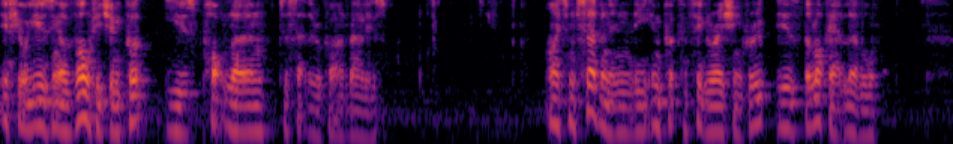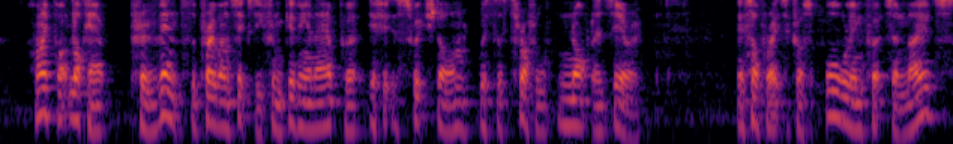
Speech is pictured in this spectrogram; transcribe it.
If you're using a voltage input, use PotLearn to set the required values. Item 7 in the input configuration group is the lockout level. High pot lockout prevents the Pro 160 from giving an output if it is switched on with the throttle not at zero. This operates across all inputs and modes,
